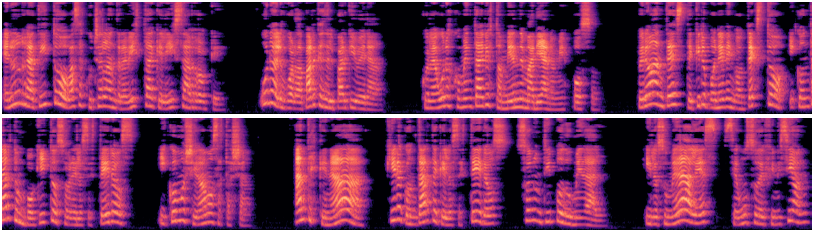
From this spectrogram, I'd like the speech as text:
En un ratito vas a escuchar la entrevista que le hice a Roque, uno de los guardaparques del Parque Iberá, con algunos comentarios también de Mariano, mi esposo. Pero antes te quiero poner en contexto y contarte un poquito sobre los esteros y cómo llegamos hasta allá. Antes que nada, quiero contarte que los esteros son un tipo de humedal, y los humedales, según su definición,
